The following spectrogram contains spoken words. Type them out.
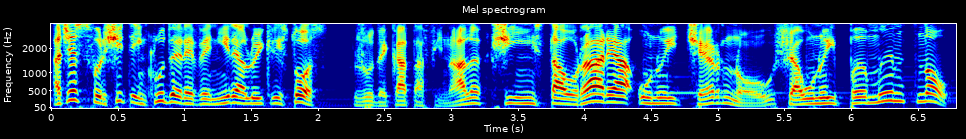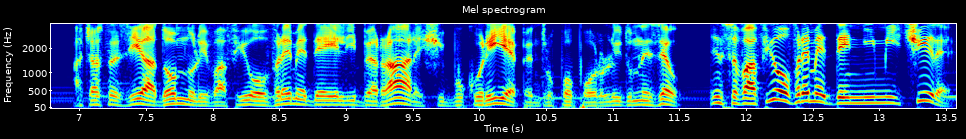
acest sfârșit include revenirea lui Hristos, judecata finală și instaurarea unui cer nou și a unui pământ nou. Această zi a Domnului va fi o vreme de eliberare și bucurie pentru poporul lui Dumnezeu, însă va fi o vreme de nimicire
